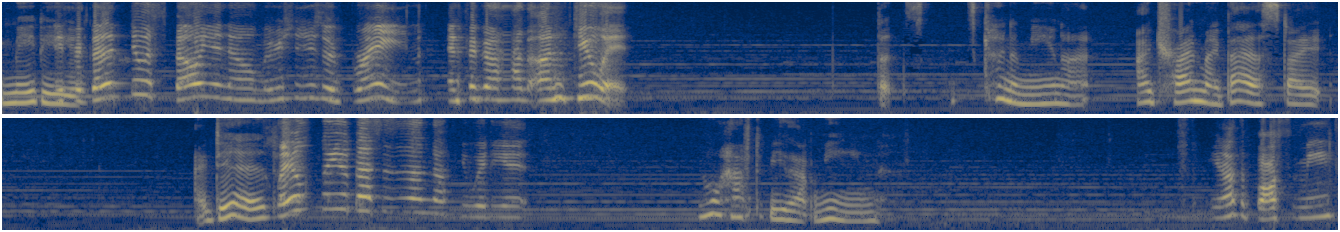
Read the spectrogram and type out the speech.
If you're gonna do a spell, you know, maybe you should use your brain and figure out how to undo it. That's it's kind of mean. I I tried my best. I I did. Clearly, the best isn't enough, you idiot. You don't have to be that mean. You're not the boss of me.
